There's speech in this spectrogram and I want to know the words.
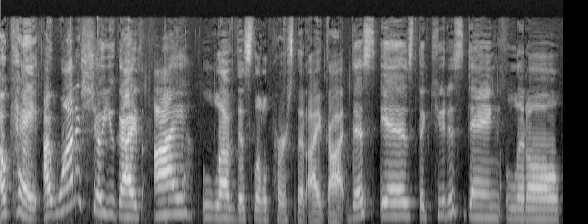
Okay, I want to show you guys, I love this little purse that I got. This is the cutest dang little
